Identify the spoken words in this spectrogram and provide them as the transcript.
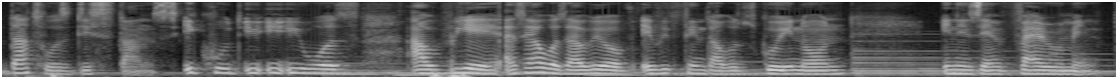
That was distance. He could he, he was aware, Isaiah was aware of everything that was going on in his environment.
